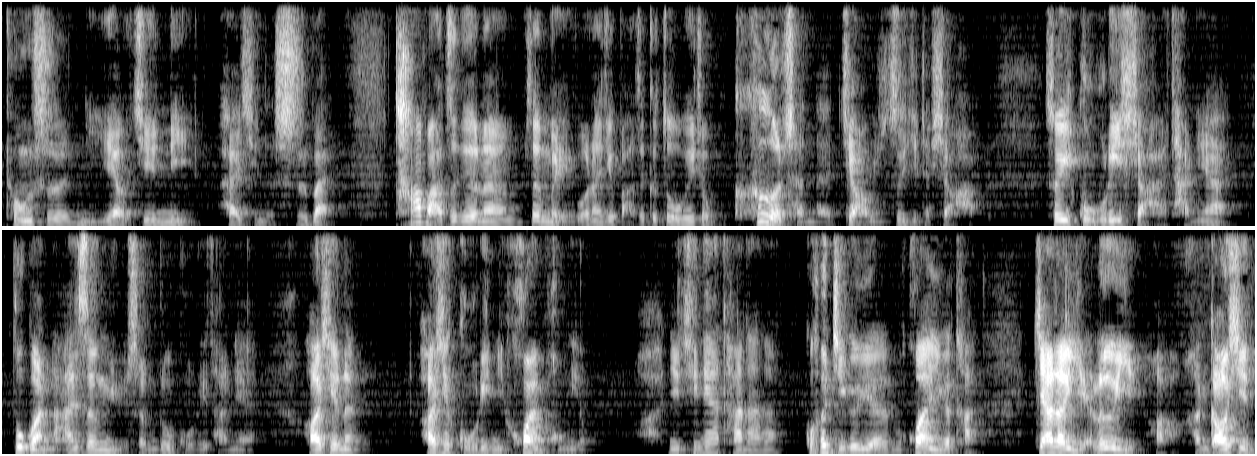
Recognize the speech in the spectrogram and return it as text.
同时你也要经历爱情的失败。他把这个呢，在美国呢，就把这个作为一种课程来教育自己的小孩，所以鼓励小孩谈恋爱，不管男生女生都鼓励谈恋爱，而且呢，而且鼓励你换朋友啊，你今天谈谈谈，过几个月换一个谈，家长也乐意啊，很高兴。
